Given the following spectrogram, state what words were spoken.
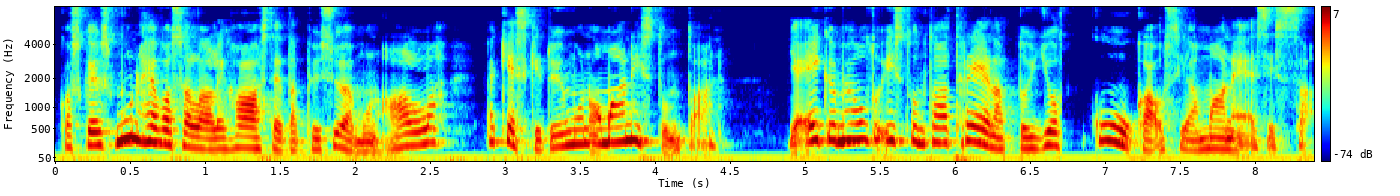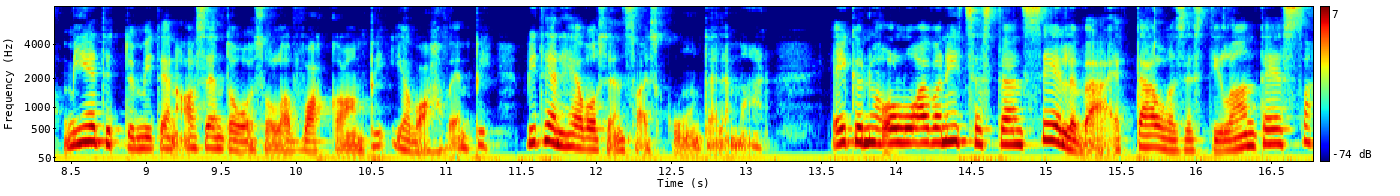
Koska jos mun hevosella oli haasteita pysyä mun alla, mä keskityin mun omaan istuntaan. Ja eikö me oltu istuntaa treenattu jo kuukausia maneesissa, mietitty, miten asento voisi olla vakaampi ja vahvempi, miten hevosen saisi kuuntelemaan. Eikö nyt ollut aivan itsestään selvää, että tällaisessa tilanteessa,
